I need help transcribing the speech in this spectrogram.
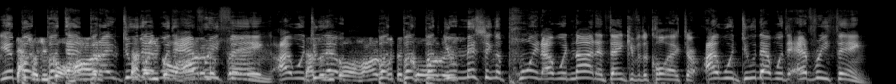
Yeah, That's but but that but I do That's that with hard on the everything. I would That's do that. you go hard But but but you're missing the point. I would not, and thank you for the call, Hector. I would do that with everything.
